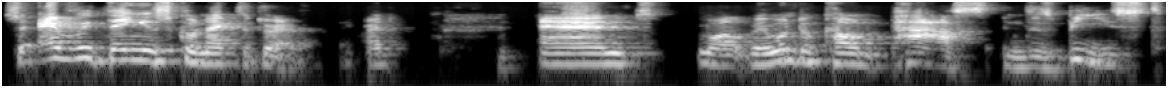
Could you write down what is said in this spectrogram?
So everything is connected to everything, right? And well, we want to count paths in this beast.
